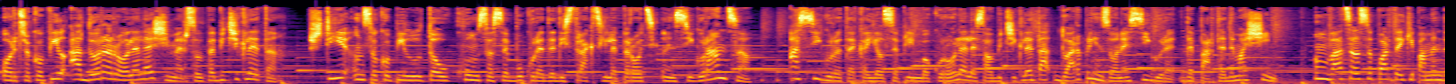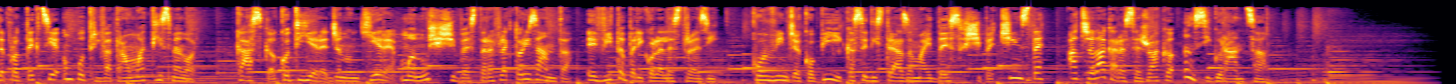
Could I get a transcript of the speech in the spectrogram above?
Orice copil adoră rolele și mersul pe bicicletă. Știe însă copilul tău cum să se bucure de distracțiile pe roți în siguranță? Asigură-te că el se plimbă cu rolele sau bicicleta doar prin zone sigure, departe de mașini. Învață-l să poartă echipament de protecție împotriva traumatismelor. Cască, cotiere, genunchiere, mănuși și vestă reflectorizantă. Evită pericolele străzii. Convinge copiii că se distrează mai des și pe cinste acela care se joacă în siguranță.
